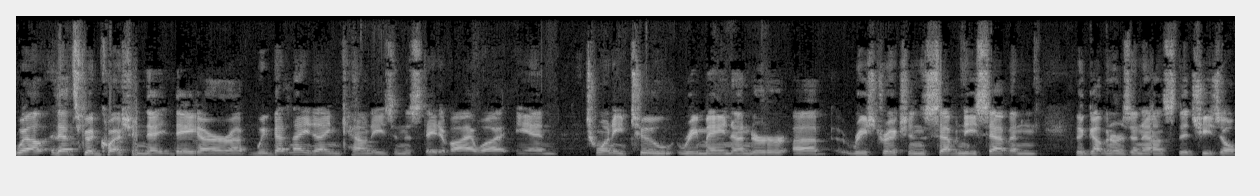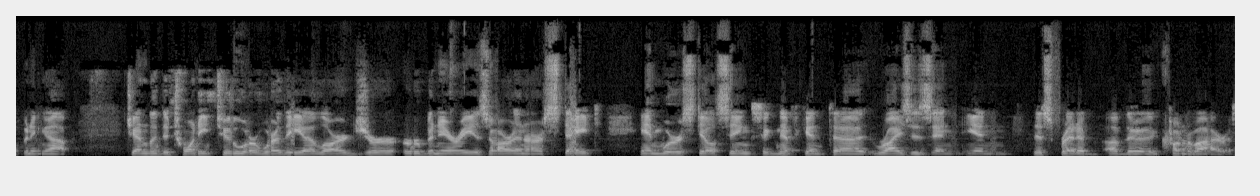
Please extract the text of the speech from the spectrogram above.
Well, that's a good question. They they are. Uh, we've got 99 counties in the state of Iowa, and 22 remain under uh, restrictions. 77, the governor's announced that she's opening up. Generally, the 22 are where the uh, larger urban areas are in our state, and we're still seeing significant uh, rises in in the spread of, of the coronavirus.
